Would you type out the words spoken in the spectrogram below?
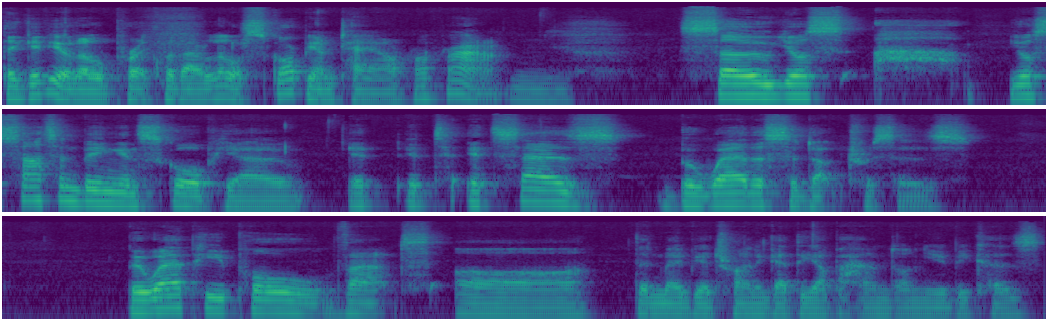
They give you a little prick with their little scorpion tail. Hmm. So your your Saturn being in Scorpio, it it it says beware the seductresses. Beware people that are that maybe are trying to get the upper hand on you because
